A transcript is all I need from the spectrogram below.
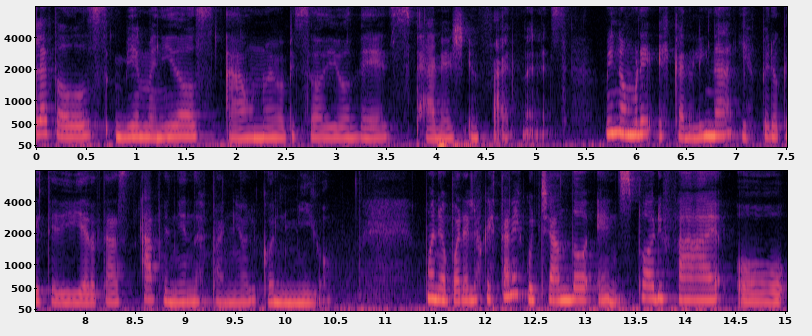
Hola a todos, bienvenidos a un nuevo episodio de Spanish in 5 Minutes. Mi nombre es Carolina y espero que te diviertas aprendiendo español conmigo. Bueno, para los que están escuchando en Spotify o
